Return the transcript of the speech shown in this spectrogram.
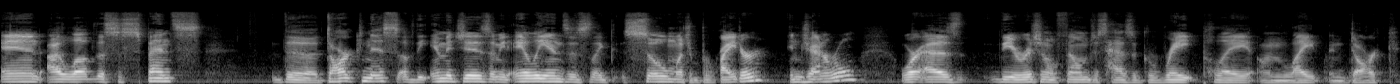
and I love the suspense, the darkness of the images. I mean, Aliens is like so much brighter in general, whereas the original film just has a great play on light and dark,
